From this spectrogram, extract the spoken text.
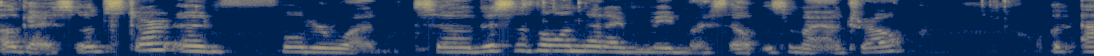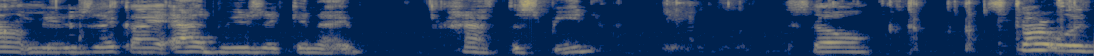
Okay, so let's start in folder one. So this is the one that I made myself. This is my outro. Without music, I add music and I half the speed. So start with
